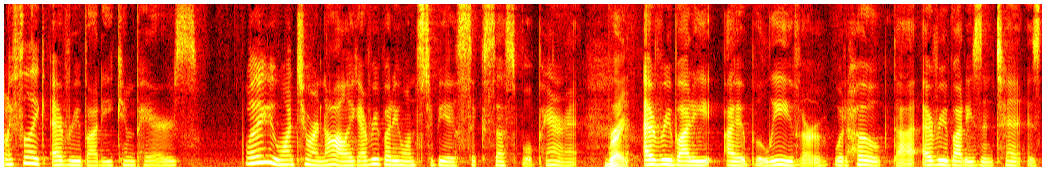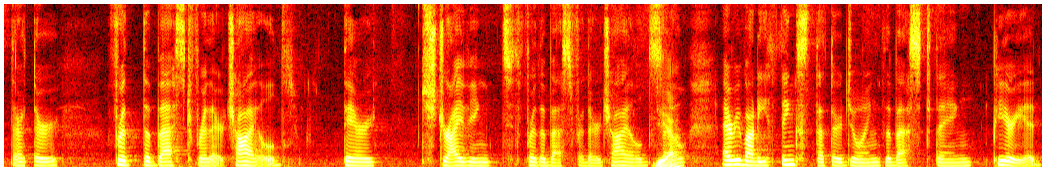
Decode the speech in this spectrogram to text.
I feel like everybody compares. Whether you want to or not, like everybody wants to be a successful parent. Right. Everybody, I believe or would hope that everybody's intent is that they're for the best for their child. They're striving t for the best for their child. So Yeah. everybody thinks that they're doing the best thing, period.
